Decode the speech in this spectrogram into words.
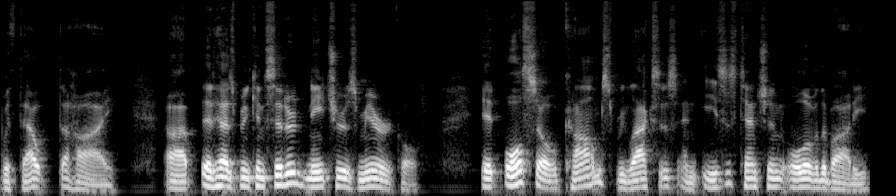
without the high. Uh, it has been considered nature's miracle. It also calms, relaxes, and eases tension all over the body,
